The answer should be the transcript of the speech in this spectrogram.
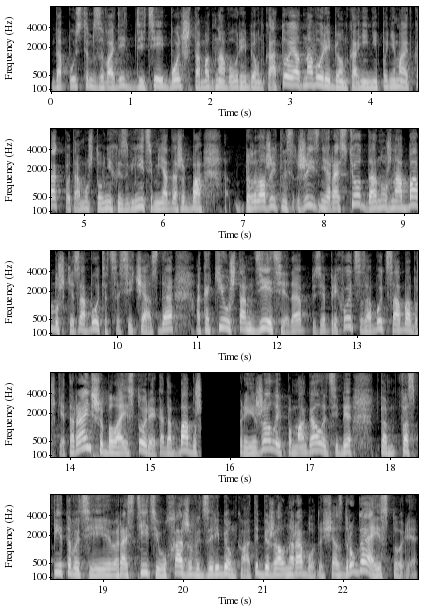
допустим, заводить детей больше там одного ребенка. А то и одного ребенка они не понимают как, потому что у них, извините меня, даже ба- продолжительность жизни растет, да, нужно о бабушке заботиться сейчас, да, а какие уж там дети, да, приходится заботиться о бабушке. Это раньше была история, когда бабушка приезжала и помогала тебе там воспитывать и растить и ухаживать за ребенком, а ты бежал на работу. Сейчас другая история.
